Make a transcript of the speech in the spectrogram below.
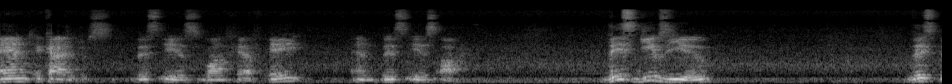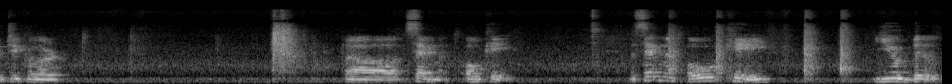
and a catetus. This is one half A, and this is R. This gives you this particular uh, segment, OK. The segment OK you build,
